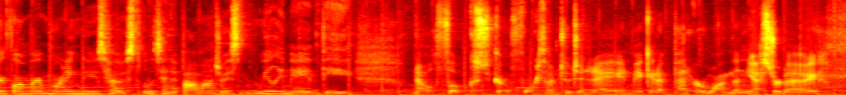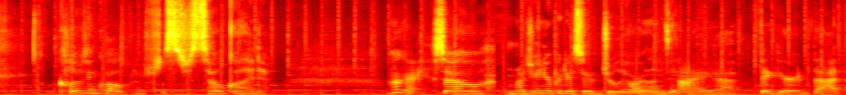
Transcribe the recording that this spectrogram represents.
Your former morning news host, Lieutenant Bob Andres, really made the now folks go forth unto today and make it a better one than yesterday closing quote was just, so good. Okay, so my junior producer Julie Orleans and I uh, figured that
